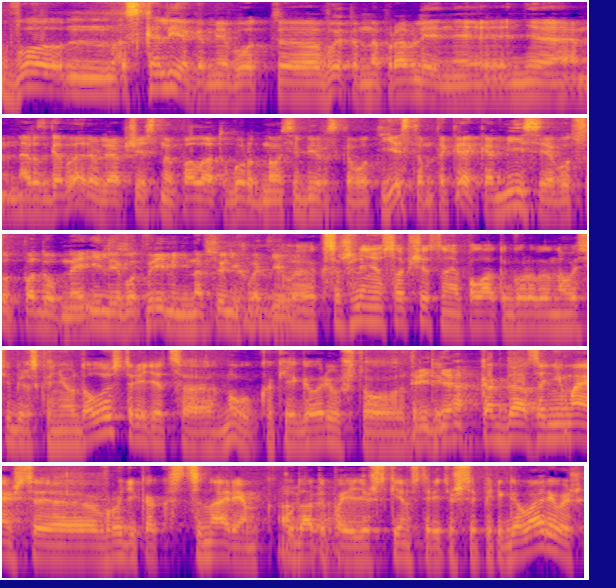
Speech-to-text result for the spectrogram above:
В, с коллегами вот э, в этом направлении не разговаривали, общественную палату города Новосибирска, вот есть там такая комиссия, вот что-то подобное, или вот времени на все не хватило? К сожалению, с общественной палатой города Новосибирска не удалось встретиться. Ну, как я говорю, что Три ты, дня? когда занимаешься вроде как сценарием, куда Ага. ты поедешь, с кем встретишься, переговариваешь,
